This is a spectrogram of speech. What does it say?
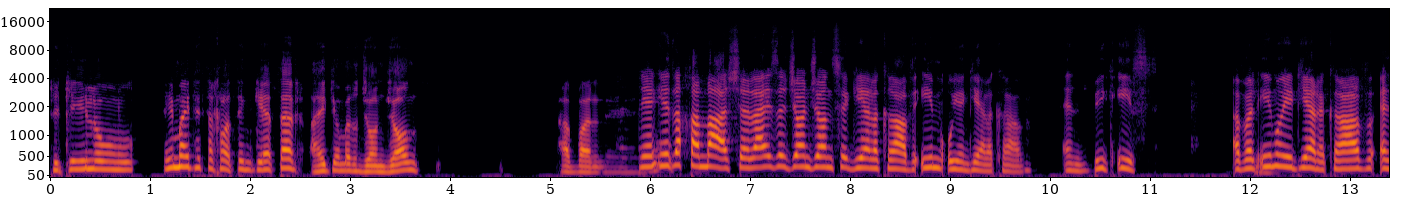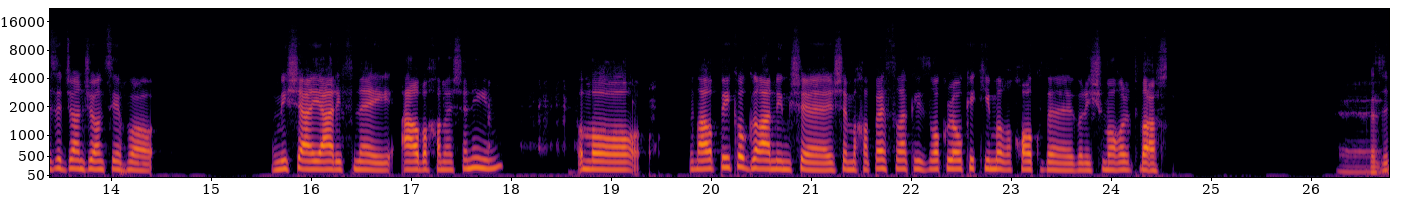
כי כאילו, אם הייתי צריך לשים כסף, הייתי אומר ג'ון ג'ונס, אבל... אה, אני אגיד לך מה, השאלה איזה ג'ון ג'ונס יגיע לקרב, אם הוא יגיע לקרב. And big if. אבל אם הוא יגיע לקרב, איזה ג'ון ג'ונס יבוא? מי שהיה לפני 4-5 שנים, או מר פיקוגרמים ש, שמחפש רק לזרוק לואו-קיקים מרחוק ו, ולשמור על טווח. אה, זה,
